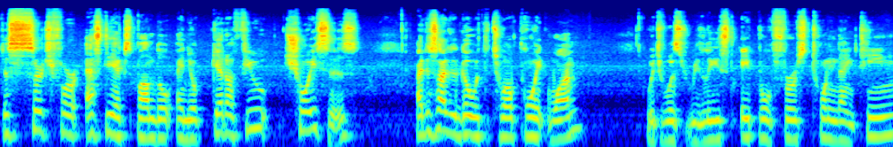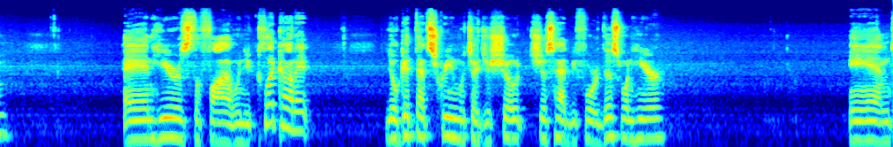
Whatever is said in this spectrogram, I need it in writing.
Just search for SDX bundle and you'll get a few choices. I decided to go with the 12.1, which was released April 1st, 2019 and here's the file. When you click on it, you'll get that screen which I just showed, just had before this one here. And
